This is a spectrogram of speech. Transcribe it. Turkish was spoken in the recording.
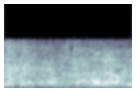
molto, molto. Ho una roba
